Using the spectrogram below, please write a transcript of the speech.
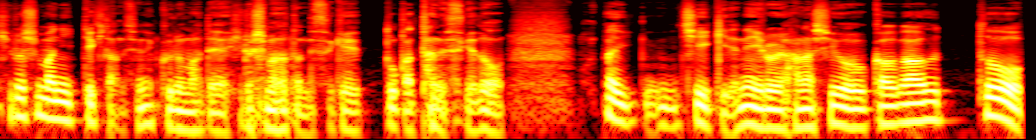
広島に行ってきたんですよね。車で。広島だったんですけど遠かったんですけどやっぱり地域でねいろいろ話を伺うと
